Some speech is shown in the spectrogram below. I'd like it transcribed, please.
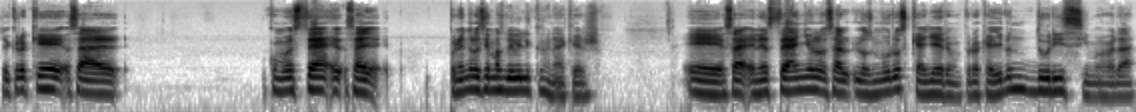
Yo creo que, o sea, como este, o sea, poniéndolo así más bíblico, que eh, o sea, en este año o sea, los muros cayeron, pero cayeron durísimo, ¿verdad?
